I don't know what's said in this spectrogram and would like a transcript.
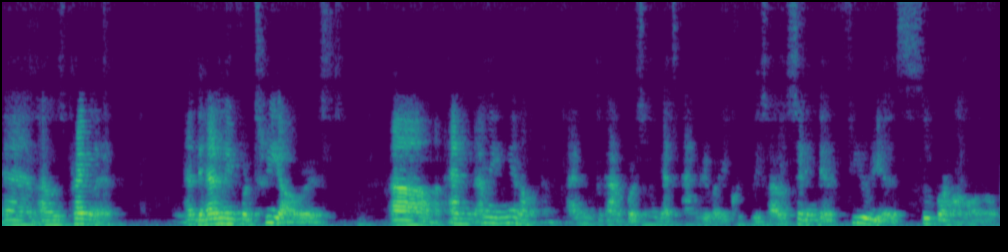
and I was pregnant, and they held me for three hours uh, and I mean, you know, I'm the kind of person who gets angry very quickly. So I was sitting there furious, super hormonal.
